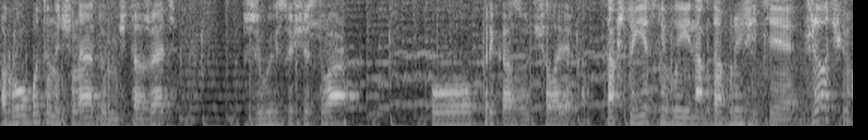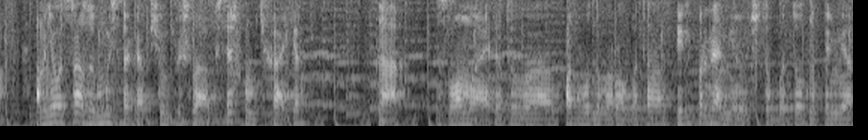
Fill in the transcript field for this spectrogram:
роботы начинают уничтожать живые существа по приказу человека. Так что если вы иногда брызжете желчью, А мне вот сразу мысль такая почему пришла. Представляешь, какой-нибудь хакер так, взломает этого подводного робота, перепрограммирует, чтобы тот, например,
